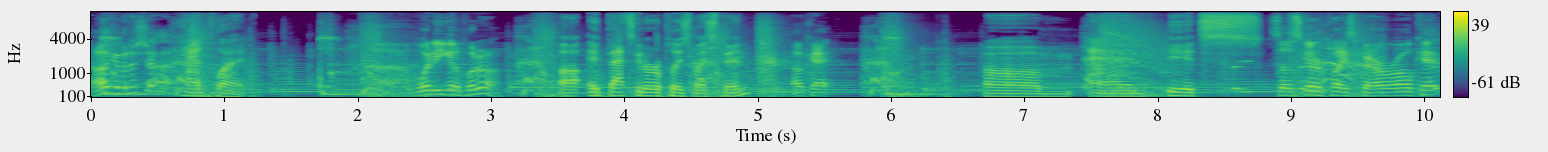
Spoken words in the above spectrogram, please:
I'll give it a shot. hand plant. What are you gonna put it on? Uh, it, that's gonna replace my spin. Okay. Um, and it's So it's gonna replace barrel roll kick.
